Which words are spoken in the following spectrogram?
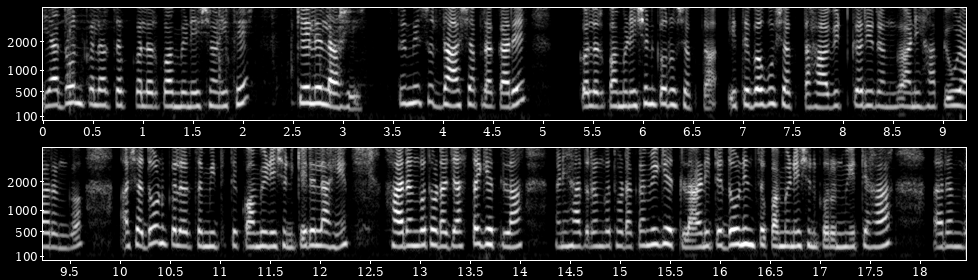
या दोन कलरचं कलर कॉम्बिनेशन इथे केलेलं आहे. तुम्हीसुद्धा अशा प्रकारे कलर कॉम्बिनेशन करू शकता. इथे बघू शकता हा विटकरी रंग आणि हा पिवळा रंग. अशा दोन कलरचं मी तिथे कॉम्बिनेशन केलेलं आहे. हा रंग थोडा जास्त घेतला आणि हा रंग थोडा कमी घेतला आणि ते दोन्हींचं कॉम्बिनेशन करून मी इथे हा रंग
